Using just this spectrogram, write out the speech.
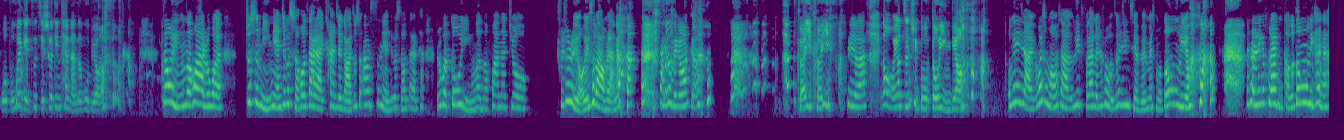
我不会给自己设定太难的目标。都赢的话，如果就是明年这个时候再来看这个啊，就是二四年这个时候再来看。如果都赢了的话，那就出去旅游一次吧，我们两个来个 vlog，可以 可以，可以吧？那我们要争取都都赢掉。我跟你讲，为什么我想立 flag，就是我最近减肥没什么动力，我想立个 flag 搞个动力看看，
